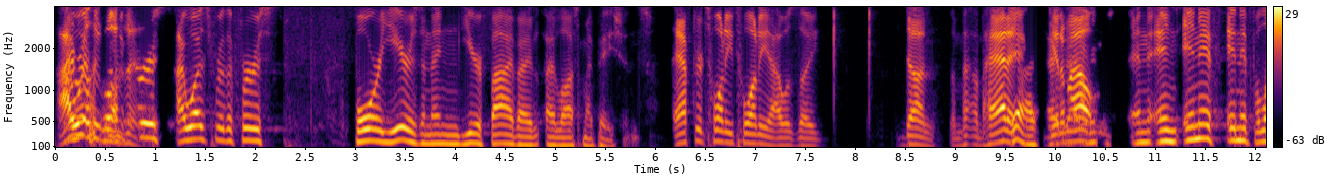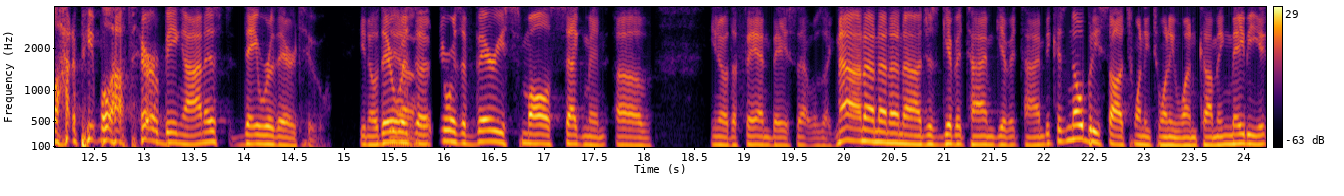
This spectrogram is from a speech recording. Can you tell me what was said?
I, I really wasn't. First, I was for the first four years, and then year five, I, I lost my patience. After 2020, I was like, done. I'm, I'm had it. Yeah, Get them out. And and and if and if a lot of people out there are being honest, they were there too. You know, there yeah. was a there was a very small segment of you know the fan base that was like, no, no, no, no, no, just give it time, give it time, because nobody saw 2021 coming. Maybe uh,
